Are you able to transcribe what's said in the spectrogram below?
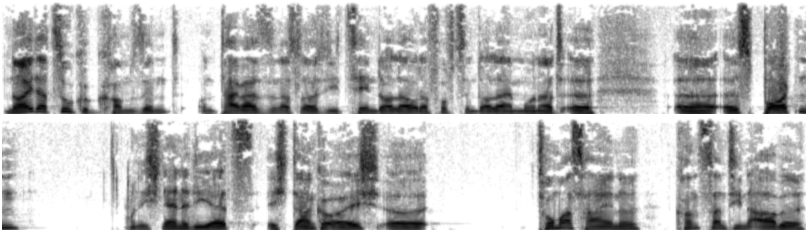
neu dazugekommen sind und teilweise sind das Leute, die 10 Dollar oder 15 Dollar im Monat äh, äh, äh, sporten. Und ich nenne die jetzt, ich danke euch, äh, Thomas Heine, Konstantin Abel,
